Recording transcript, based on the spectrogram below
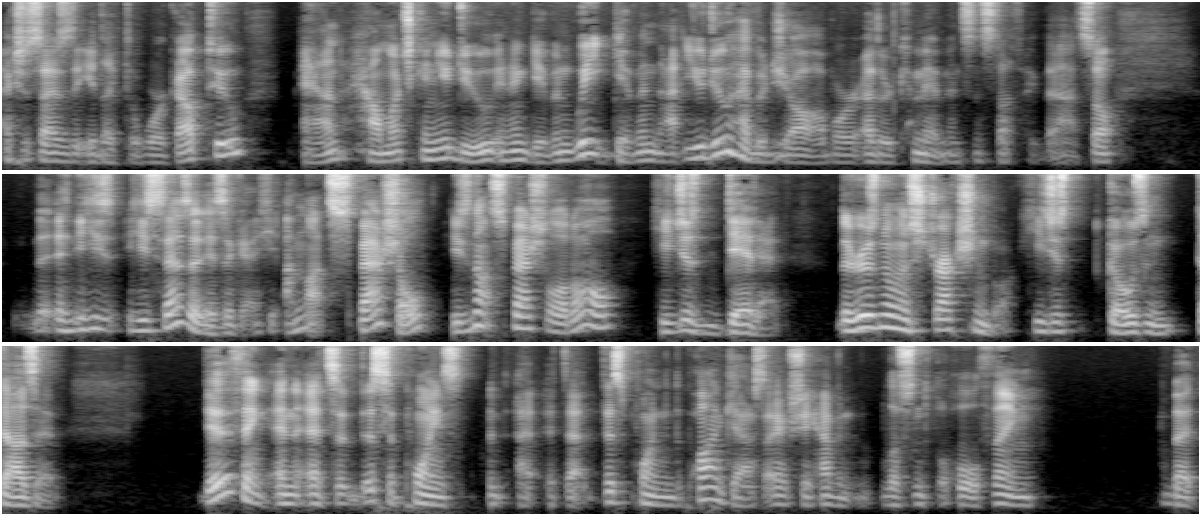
exercises that you'd like to work up to, and how much can you do in a given week, given that you do have a job or other commitments and stuff like that. So he's, he says it is like, I'm not special. He's not special at all. He just did it. There is no instruction book. He just goes and does it. The other thing, and it's at this point, at, at this point in the podcast, I actually haven't listened to the whole thing, but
